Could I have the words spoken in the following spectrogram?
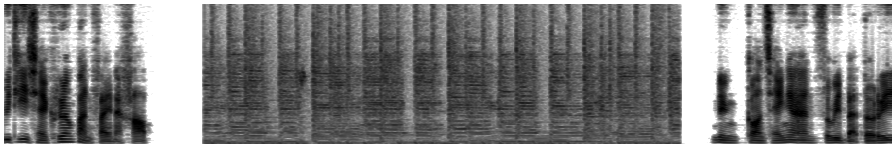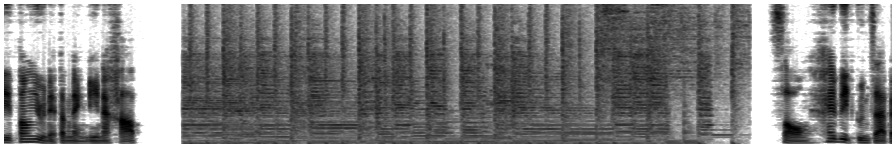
วิธีใช้เครื่องปั่นไฟนะครับ 1. ก่อนใช้งานสวิตช์แบตเตอรี่ต้องอยู่ในตำแหน่งนี้นะครับ 2. ให้บิดกุญแจไป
